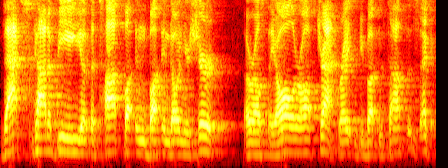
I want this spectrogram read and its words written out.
That's got to be the top button buttoned on your shirt, or else they all are off track, right? If you button the top, the second.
